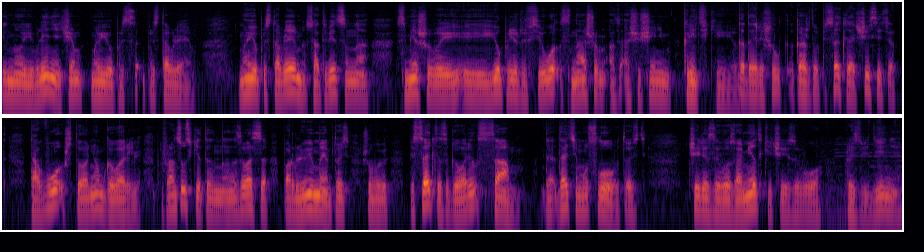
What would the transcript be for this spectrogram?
иное явление, чем мы ее представляем мы ее представляем, соответственно, смешивая ее прежде всего с нашим ощущением критики ее. Когда я решил каждого писателя очистить от того, что о нем говорили. По-французски это называется «par lui-même», то есть чтобы писатель заговорил сам, дать ему слово, то есть через его заметки, через его произведения.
